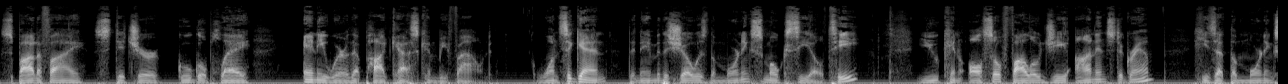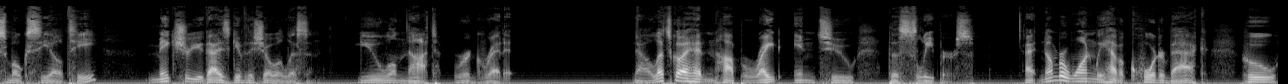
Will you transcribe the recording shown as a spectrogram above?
Spotify, Stitcher, Google Play, anywhere that podcasts can be found. Once again, the name of the show is The Morning Smoke CLT. You can also follow G on Instagram. He's at The Morning Smoke CLT. Make sure you guys give the show a listen. You will not regret it. Now, let's go ahead and hop right into the sleepers. At number one, we have a quarterback who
